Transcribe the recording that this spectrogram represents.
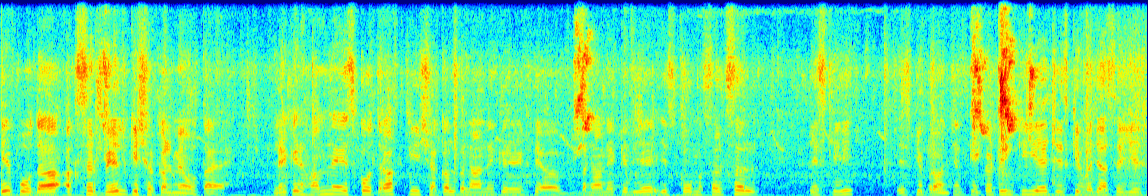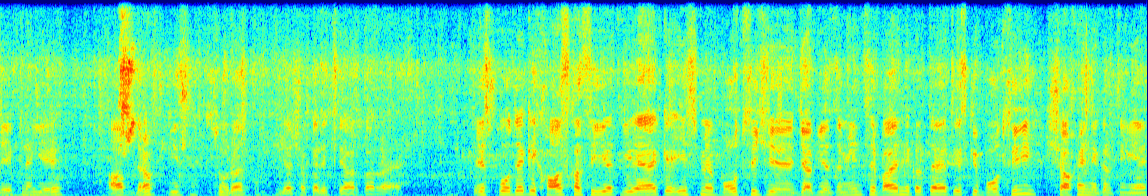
یہ پودا اکثر بیل کی شکل میں ہوتا ہے، لیکن ہم نے اس کو درخت کی شکل بنانے کے بنانے کے لیے اس کو مسلسل اس کی اس کی برانچز کی کٹنگ کی ہے، جس کی وجہ سے یہ دیکھ لیں، یہ آپ درخت کی صورت یا شکل اختیار کر رہا ہے۔ اس پودے کی خاص خاصیت یہ ہے کہ اس میں بہت سی جب یہ زمین سے باہر نکلتا ہے تو اس کی بہت سی شاخیں نکلتی ہیں۔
